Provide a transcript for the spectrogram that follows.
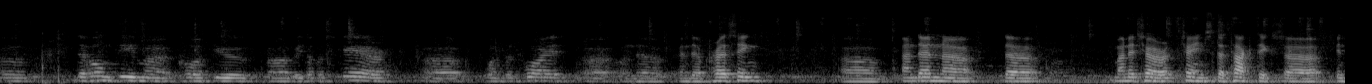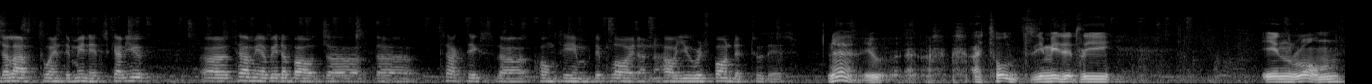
Uh, the home team uh, caused you a bit of a scare. Uh, once or twice uh, on the in their pressing, um, and then uh, the manager changed the tactics in the last 20 minutes. Can you tell me a bit about the tactics the home team deployed and how you responded to this? Yeah, you, I told immediately in Rome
